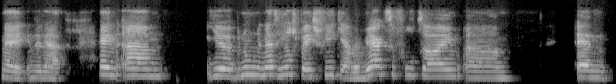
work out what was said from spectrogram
Nee, inderdaad. En ehm, je benoemde net heel specifiek, ja, we werkten fulltime. Um, en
